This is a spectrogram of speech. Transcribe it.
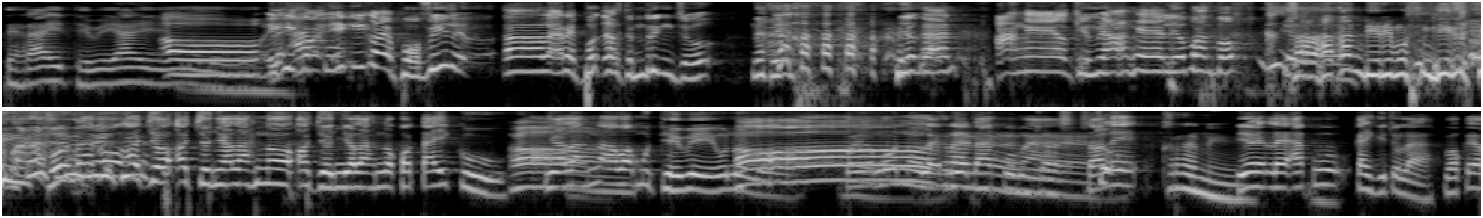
daerah dhewe ae. Oh, iki kok iki koyo Bovi eh, lek rebut Elden Ring, Cuk. Ya kan? Angel, game angel ya kan, Bob. Salahkan dirimu sendiri. Ngono aku aja aja nyalahno aja nyalahno kota iku. Oh. Nyalahno awakmu dhewe ngono. Oh, Kaya ngono lek keren, menurut aku, keren, Mas. keren. Soale Keren nih. ya lek aku kayak gitulah. Pokoknya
